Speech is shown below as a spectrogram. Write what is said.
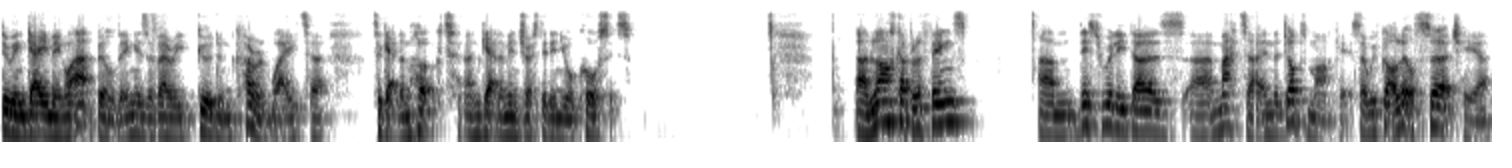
doing gaming or app building is a very good and current way to, to get them hooked and get them interested in your courses. Um, last couple of things. Um, this really does uh, matter in the jobs market. So we've got a little search here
